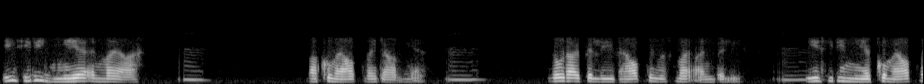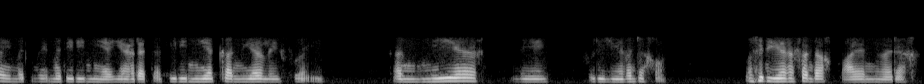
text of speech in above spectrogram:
hier is hierdie nee in my hart. Mm. Maar kom help my daarmee. Mm. Lord, I believe, help me with my unbelief. Mm. Hier is hierdie nee, kom help my met met hierdie nee, Here, dat ek hierdie nee kan neerlê voor U. Kan neer lê vir die lewende God. Ons het die Here vandag baie nodig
